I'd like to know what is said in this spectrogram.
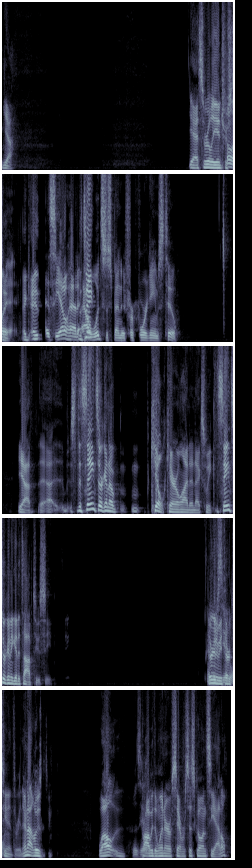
Yeah. Yeah, it's really oh, interesting. Oh, it, and Seattle had Al Wood suspended for four games too. Yeah, uh, the Saints are going to kill Carolina next week. The Saints are going to get a top two seed. They're going to be thirteen and three. They're not losing. Well, probably the winner of San Francisco and Seattle.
